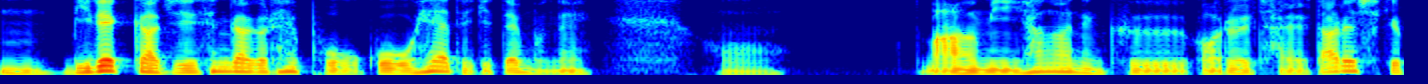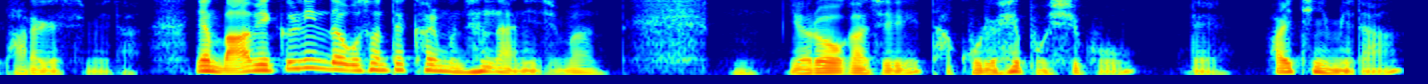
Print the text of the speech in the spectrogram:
음, 미래까지 생각을 해보고 해야 되기 때문에 어, 마음이 향하는 그거를 잘 따르시길 바라겠습니다. 그냥 마음이 끌린다고 선택할 문제는 아니지만 음, 여러 가지 다 고려해 보시고 네 화이팅입니다.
